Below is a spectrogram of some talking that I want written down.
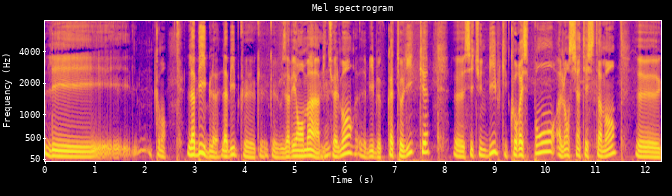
les comment la Bible, la Bible que, que, que vous avez en main habituellement, mm -hmm. la Bible catholique, euh, c'est une Bible qui correspond à l'Ancien Testament euh,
